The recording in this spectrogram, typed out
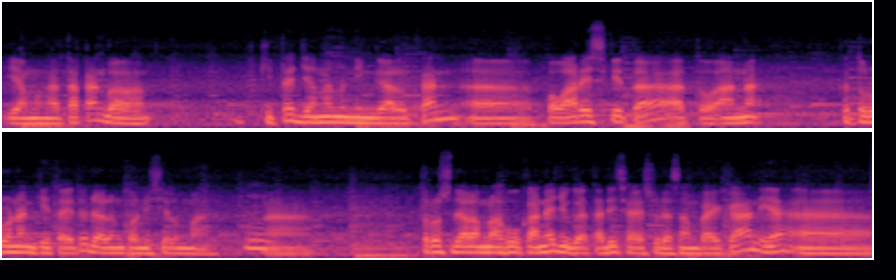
yang mengatakan bahwa kita jangan meninggalkan eh, pewaris kita atau anak keturunan kita itu dalam kondisi lemah. Hmm. Nah, terus dalam melakukannya juga tadi saya sudah sampaikan ya eh,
